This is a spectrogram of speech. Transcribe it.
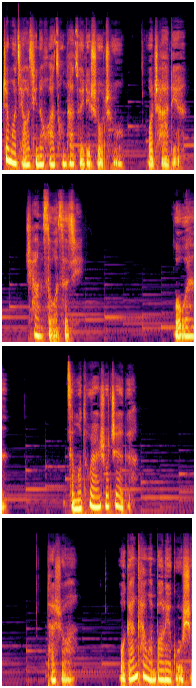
这么矫情的话从他嘴里说出，我差点。呛死我自己！我问：“怎么突然说这个？”他说：“我刚看完《爆裂鼓手》。”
